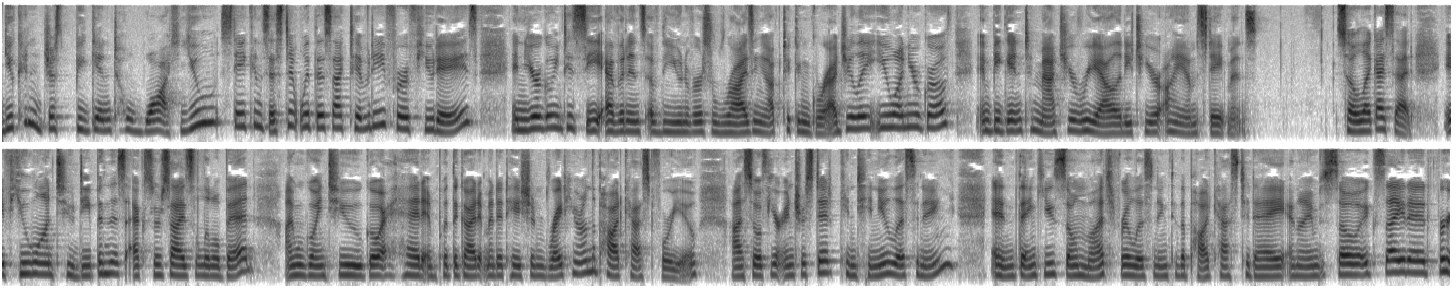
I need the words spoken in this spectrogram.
you can just begin to watch. You stay consistent with this activity for a few days, and you're going to see evidence of the universe rising up to congratulate you on your growth and begin to match your reality to your I am statements. So, like I said, if you want to deepen this exercise a little bit, I'm going to go ahead and put the guided meditation right here on the podcast for you. Uh, so, if you're interested, continue listening. And thank you so much for listening to the podcast today. And I'm so excited for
